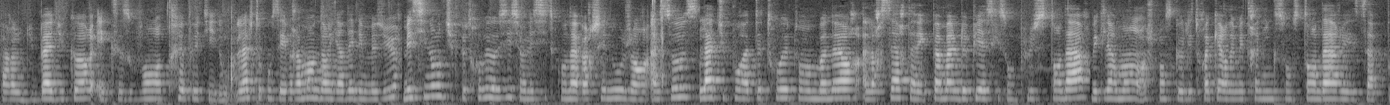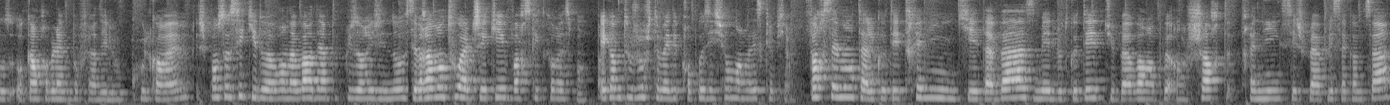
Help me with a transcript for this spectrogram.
parle du bas du corps et que c'est souvent très petit. Donc là je te conseille vraiment de regarder les mesures. Mais sinon tu peux trouver aussi sur les sites qu'on a par chez nous genre Asos. Là tu pourras peut-être trouver ton bonheur. Alors certes avec pas mal de pièces qui sont plus standards mais clairement je pense que les trois quarts de mes trainings sont standards et ça pose aucun problème pour faire des looks cool quand même. Je pense aussi qu'ils doivent en avoir des un peu plus originaux. C'est vraiment tout à checker, voir ce qui te correspond. Et comme toujours je te mets des propositions dans la description. Forcément t'as le côté training qui est ta base mais de l'autre côté tu peux avoir un peu un short training si je peux appeler ça comme ça.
